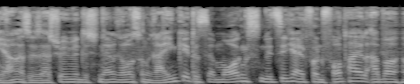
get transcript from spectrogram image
Ja, also ist ja schön, wenn das schnell raus und rein geht. Das ist ja morgens mit Sicherheit von Vorteil, aber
